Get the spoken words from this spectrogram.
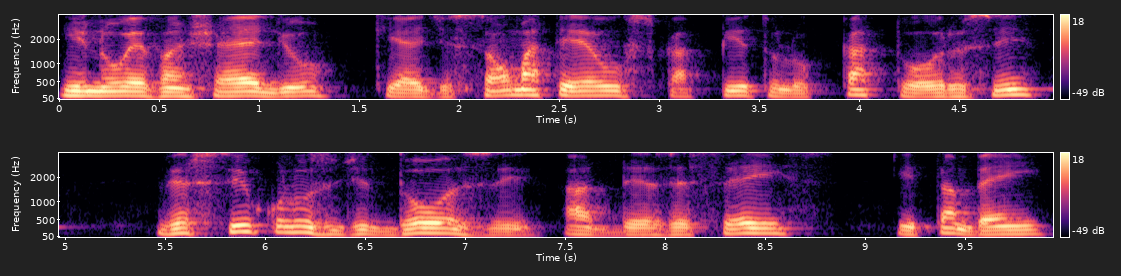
E no Evangelho, que é de São Mateus, capítulo 14, versículos de 12 a 16 e também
